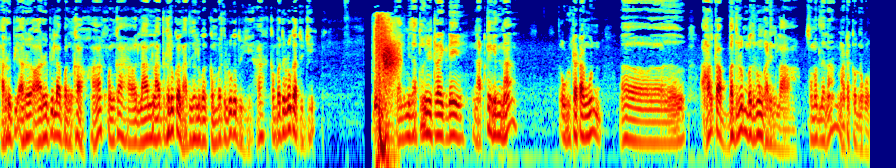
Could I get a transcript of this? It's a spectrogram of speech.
आरोपी आरो आरोपीला पंखा हा? पंखा हा? लाल लात घालू का? लात घालू का? कंबर तोडू का तुझी? हा? कंबर तोडू का तुझी? मी जातो नीट इकडे. नाटकं घेईन ना? उलटा टांगून हलका का? बदलून बदलून काढेल तुला. समजलं ना? नाटक नको.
